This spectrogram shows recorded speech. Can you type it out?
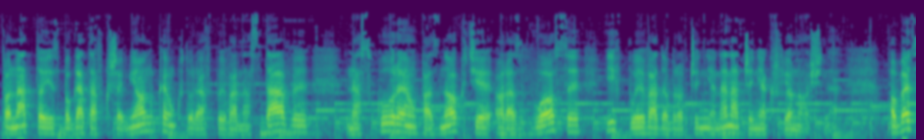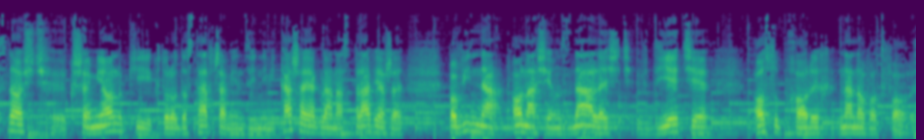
ponadto jest bogata w krzemionkę, która wpływa na stawy, na skórę, paznokcie oraz włosy i wpływa dobroczynnie na naczynia krwionośne. Obecność krzemionki, którą dostarcza m.in. kasza jaglana sprawia, że powinna ona się znaleźć w diecie osób chorych na nowotwory.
